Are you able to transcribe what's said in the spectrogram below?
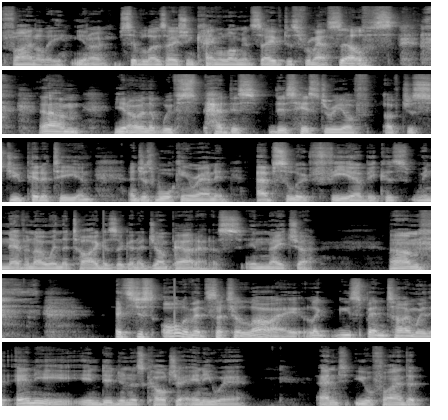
finally, you know, civilization came along and saved us from ourselves. um, you know, and that we've had this this history of of just stupidity and and just walking around in absolute fear because we never know when the tigers are going to jump out at us in nature. Um, it's just all of it such a lie. Like you spend time with any indigenous culture anywhere, and you'll find that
